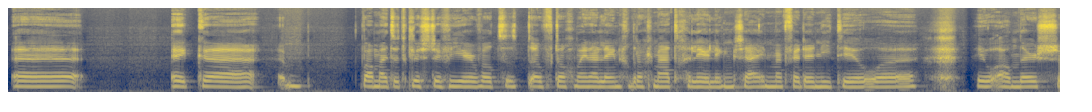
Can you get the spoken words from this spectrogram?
Eh, ik eh, kwam uit het cluster 4, wat het over het algemeen alleen gedragsmatige leerlingen zijn, maar verder niet heel, eh, heel anders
